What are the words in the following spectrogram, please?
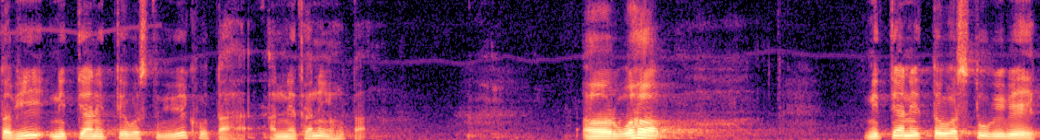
तभी नित्यानित्य वस्तु विवेक होता है, अन्यथा नहीं होता। और वह नित्यानित्य वस्तु विवेक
